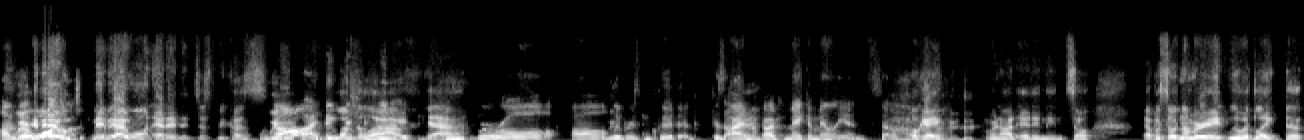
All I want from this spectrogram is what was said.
We're. Maybe I, welcome to- maybe I won't edit it just because. We- no, I think love this to should laugh. be a Yeah. blooper roll, all We- bloopers included, because I'm about to make a million. So Okay, we're not editing. So, episode number eight, we would like to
